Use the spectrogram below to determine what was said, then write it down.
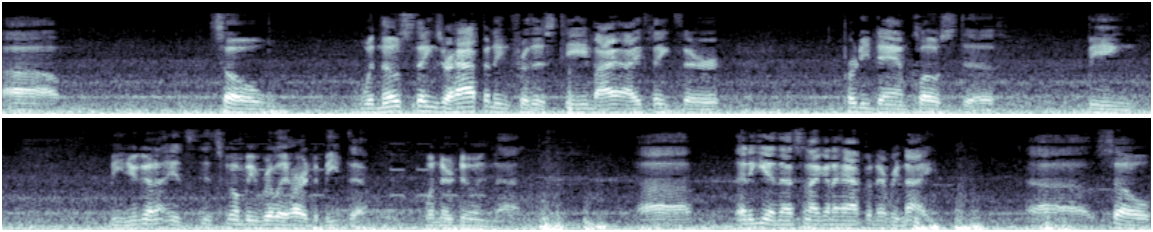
Um, so when those things are happening for this team, I, I think they're pretty damn close to being. I mean, you're gonna. It's it's to be really hard to beat them when they're doing that. Uh, and again, that's not to happen every night. Uh, so,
